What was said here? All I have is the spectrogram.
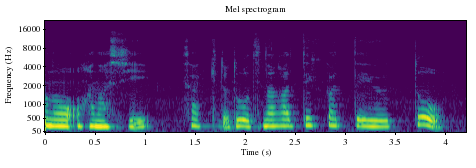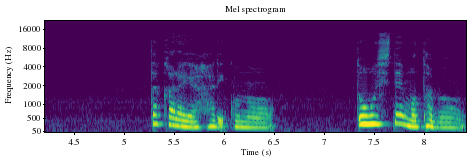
このお話さっきとどうつながっていくかっていうとだからやはりこのどうしても多分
